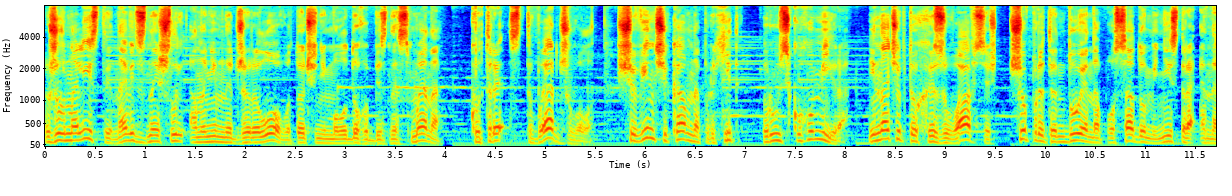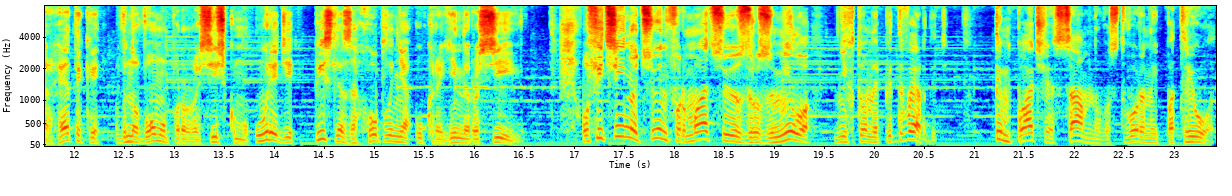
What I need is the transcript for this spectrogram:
Журналісти навіть знайшли анонімне джерело в оточенні молодого бізнесмена, котре стверджувало, що він чекав на прихід руського міра і, начебто, хизувався, що претендує на посаду міністра енергетики в новому проросійському уряді після захоплення України Росією. Офіційно цю інформацію зрозуміло ніхто не підтвердить, тим паче сам новостворений патріот.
